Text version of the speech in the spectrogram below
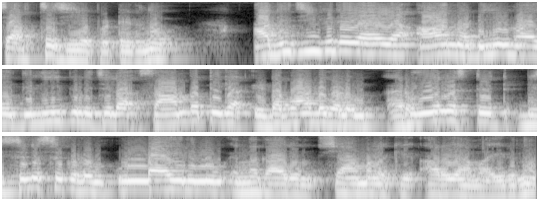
ചർച്ച ചെയ്യപ്പെട്ടിരുന്നു. അതിജീവിതയായ ആ നടിയുമായി ദിലീപിന് ചില സാമ്പത്തിക ഇടപാടുകളും റിയൽ എസ്റ്റേറ്റ് ബിസിനസ്സുകളും ഉണ്ടായിരുന്നു എന്ന കാര്യം ശ്യാമളയ്ക്ക് അറിയാമായിരുന്നു.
